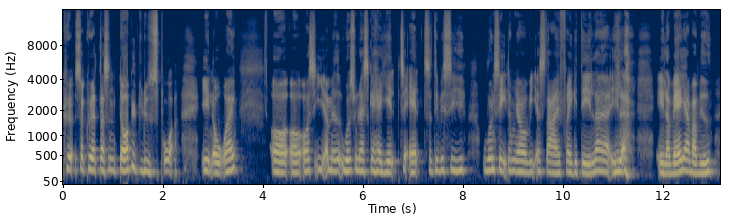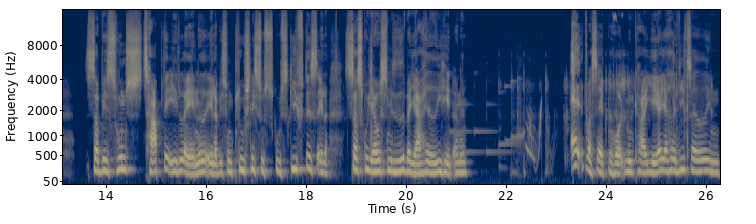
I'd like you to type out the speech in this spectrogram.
kør, så kørte der sådan en dobbelt lydspor ind over. Ikke? Og, og også i og med, at Ursula skal have hjælp til alt. Så det vil sige, uanset om jeg var ved at stege frikadeller, eller, eller hvad jeg var ved, så hvis hun tabte et eller andet, eller hvis hun pludselig skulle skiftes, eller, så skulle jeg jo smide, hvad jeg havde i hænderne. Alt var sat på hold, min karriere. Jeg havde lige taget en,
